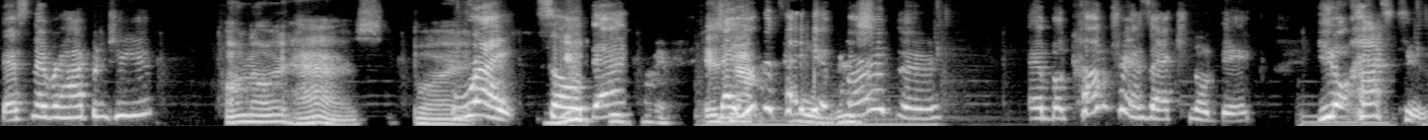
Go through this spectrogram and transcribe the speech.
That's never happened to you. Oh no, it has. but right. So that now you can take cool. it further and become transactional dick. You don't have to.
